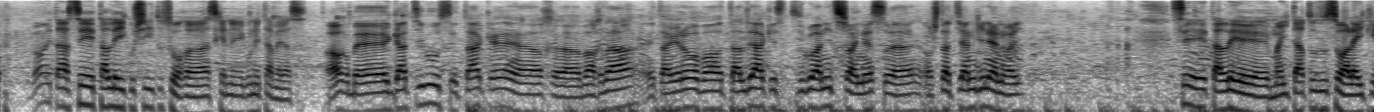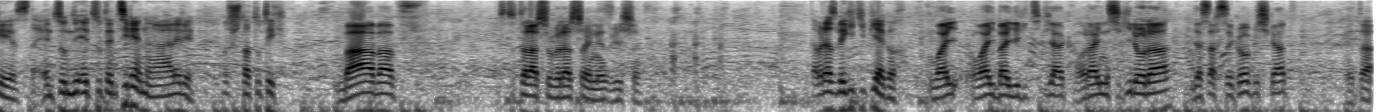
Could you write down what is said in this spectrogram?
bon, eta ze talde ikusi dituzu hor azken egunetan beraz? Hor, be, gatibu zetak, eh, hor, bar da, eta gero bo, taldeak ez dugu anitz soin ez, eh, ostatian ginen bai. Ze talde maitatu duzu alaike ez, entzun, entzuten ziren alere, ostatutik? Ba, ba, pff, ez dutela sobera soin ez gisa. Eta beraz begitipiak hor? Bai, bai, bai begitipiak, orain zikirora, jazartzeko pixkat, eta...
